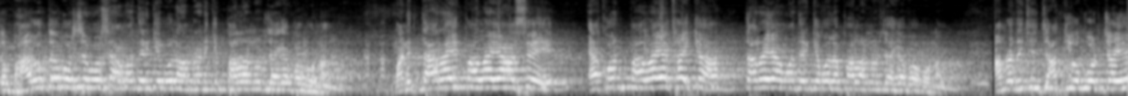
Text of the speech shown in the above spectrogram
তো ভারতে বসে বসে আমাদেরকে বলে, আমরা নাকি পালানোর জায়গা পাবো না। মানে তারাই পালায় আসে এখন পালায় থাইকা তারাই আমাদেরকে বলে পালানোর জায়গা পাবো না। আমরা দেখি জাতীয় পর্যায়ে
